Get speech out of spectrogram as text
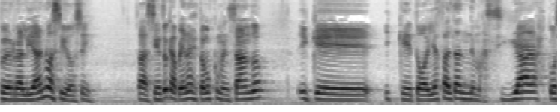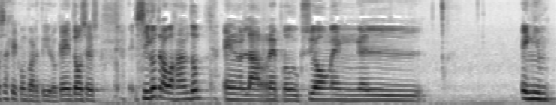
pero en realidad no ha sido así. O sea, siento que apenas estamos comenzando y que, y que todavía faltan demasiadas cosas que compartir, ¿ok? Entonces, sigo trabajando en la reproducción, en el... En,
